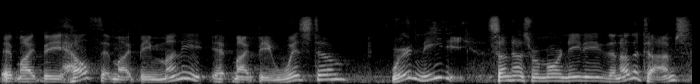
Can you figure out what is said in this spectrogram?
It might be health, it might be money, it might be wisdom. We're needy. Sometimes we're more needy than other times.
